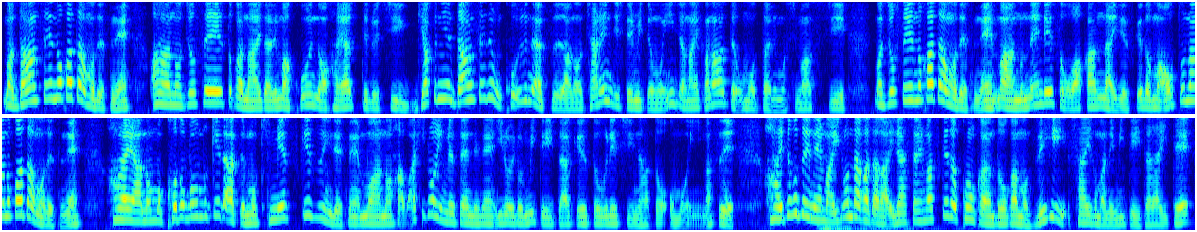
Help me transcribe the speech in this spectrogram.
まあ男性の方もですねあの女性とかの間でまあこういうのは流行ってるし逆に男性でもこういうのやつあのチャレンジしてみてもいいんじゃないかなって思ったりもしますし、まあ、女性の方もですね、まあ、あの年齢層わかんないですけど、まあ、大人の方もですねはいあのもう子供向けだってもう決めつけずにですねもうあの幅広い目線でねいろいろ見ていただけると嬉しいなと思います。はいということでねまあいろんな方がいらっしゃいますけど今回の動画もぜひ最後まで見ていただいて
